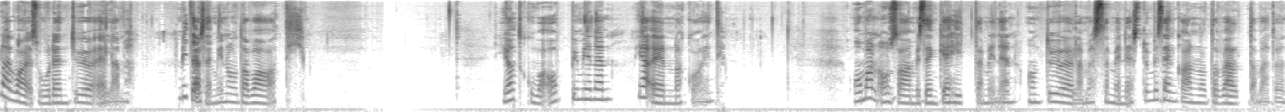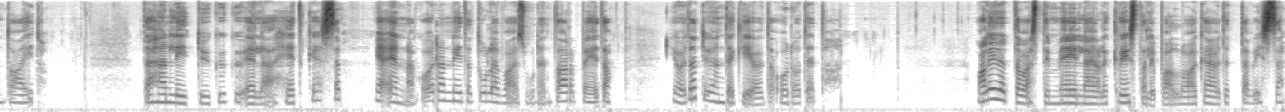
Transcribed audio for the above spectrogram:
Tulevaisuuden työelämä. Mitä se minulta vaatii? Jatkuva oppiminen ja ennakointi. Oman osaamisen kehittäminen on työelämässä menestymisen kannalta välttämätön taito. Tähän liittyy kyky elää hetkessä ja ennakoida niitä tulevaisuuden tarpeita, joita työntekijöiltä odotetaan. Valitettavasti meillä ei ole kristallipalloa käytettävissä,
